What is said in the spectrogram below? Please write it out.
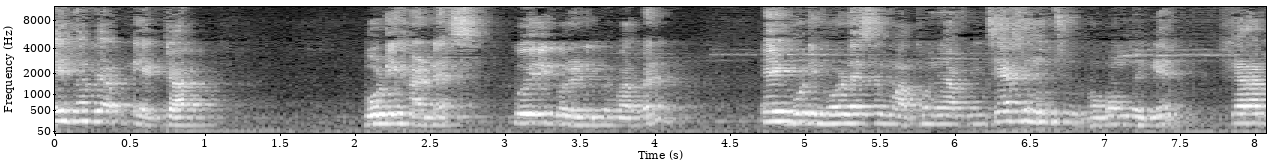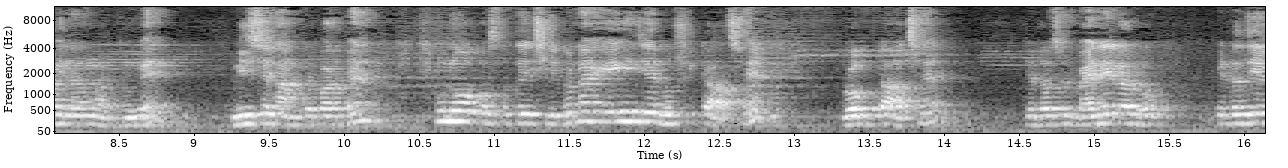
এইভাবে আপনি একটা বডি হার্নেস তৈরি করে নিতে পারবেন। এই বডি হার্নেসের মাধ্যমে আপনি যে কোনো উঁচু ভবন থেকে ক্যারাবিনার মাধ্যমে নিচে নামতে পারবেন। কোনো অবস্থাতেই ছিল না। এই যে রশিটা আছে, রোগটা আছে, যেটা হচ্ছে ম্যানিলা রোগ, এটা দিয়ে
